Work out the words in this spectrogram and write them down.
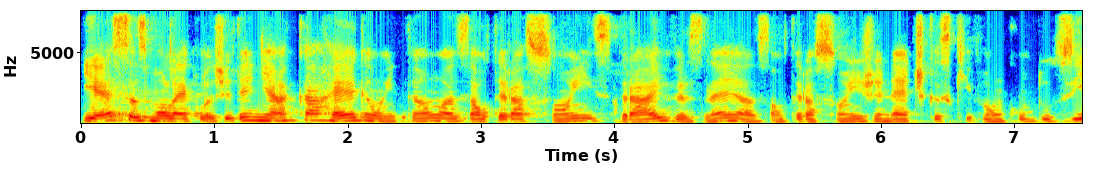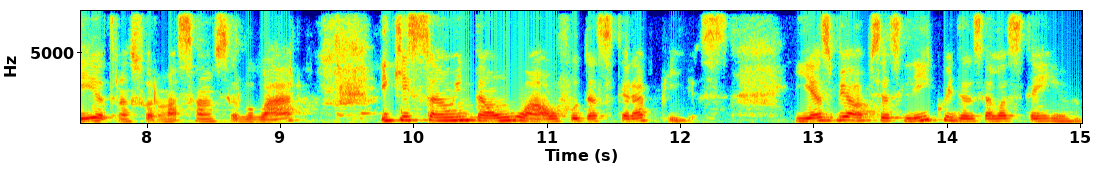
E essas moléculas de DNA carregam então as alterações drivers, né, as alterações genéticas que vão conduzir a transformação celular e que são então o alvo das terapias. E as biópsias líquidas, elas têm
